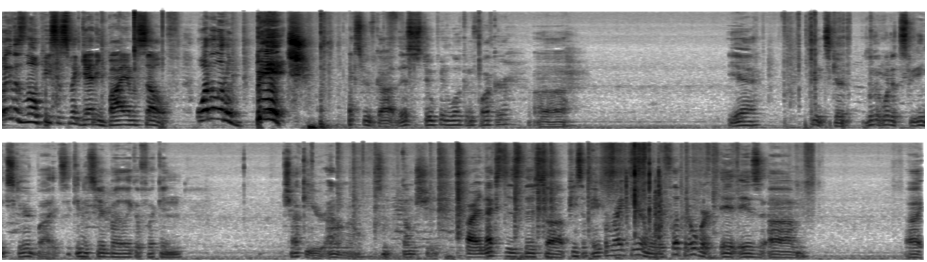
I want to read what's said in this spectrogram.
Look at this little piece of spaghetti by himself. What a little bitch! Next, we've got this stupid looking fucker. Uh, yeah. It's getting scared. Look at what it's getting scared by. It's getting scared by like a fucking Chucky or I don't know, some dumb shit. All right, next is this uh, piece of paper right here, and when we flip it over, it is um, uh,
